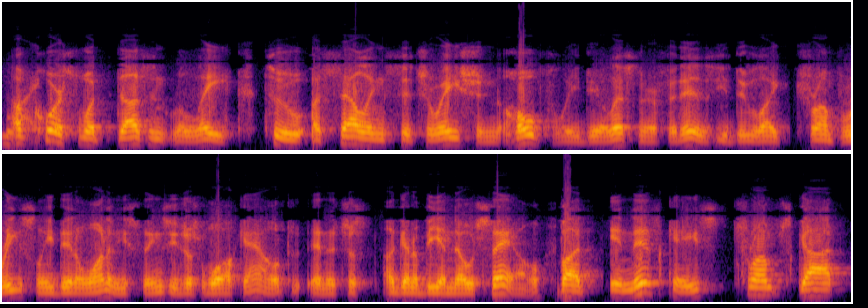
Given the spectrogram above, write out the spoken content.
right. of course, what doesn't relate to a selling situation. Hopefully, dear listener, if it is, you do like Trump recently did on one of these things. You just walk out and it's just going to be a no sale. But in this case, Trump's got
